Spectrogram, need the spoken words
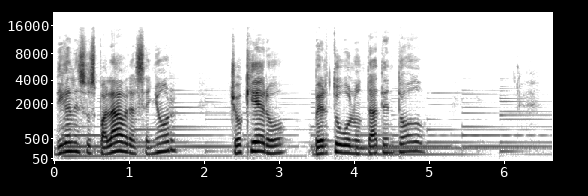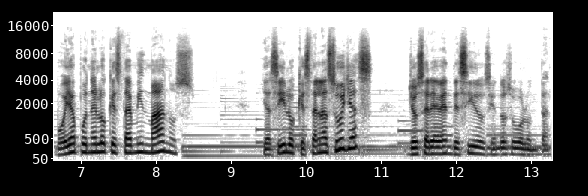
Díganle sus palabras, Señor, yo quiero ver tu voluntad en todo. Voy a poner lo que está en mis manos. Y así lo que está en las suyas, yo seré bendecido siendo su voluntad.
